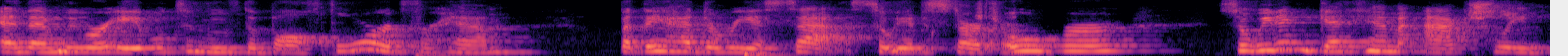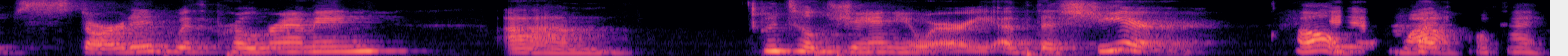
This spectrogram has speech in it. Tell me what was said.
And then we were able to move the ball forward for him, but they had to reassess. So we had to start sure. over. So we didn't get him actually started with programming um, until January of this year. Oh, and, wow. But, okay.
